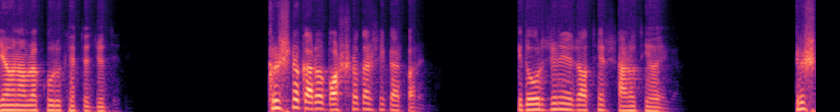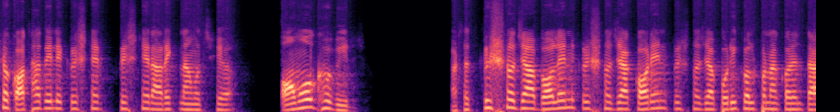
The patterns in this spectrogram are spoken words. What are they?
যেমন আমরা কুরুক্ষেত্রের যুদ্ধে কৃষ্ণ কারও বর্ষতা স্বীকার করেন কিন্তু অর্জুনের রথের সারথি হয়ে গেল কৃষ্ণ কথা দিলে কৃষ্ণের কৃষ্ণের আরেক নাম হচ্ছে অমোঘ বীর্য। অর্থাৎ কৃষ্ণ যা বলেন, কৃষ্ণ যা করেন, কৃষ্ণ যা পরিকল্পনা করেন তা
